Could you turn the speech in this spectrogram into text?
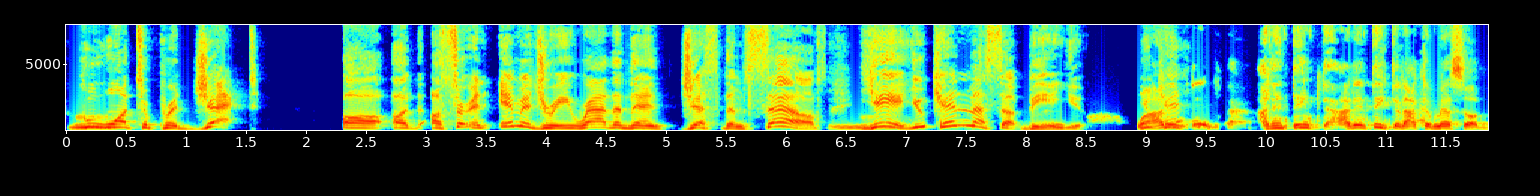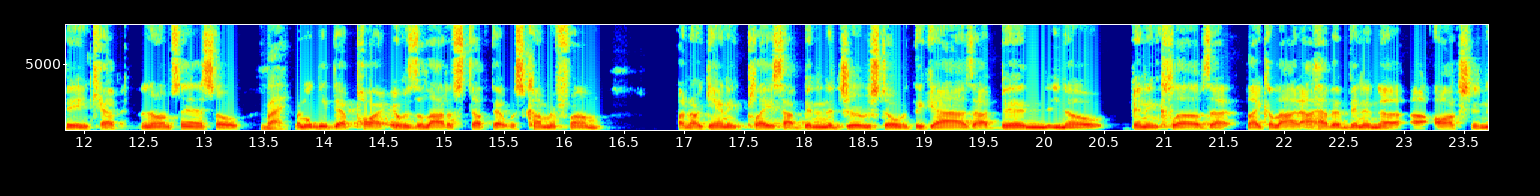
who mm. want to project uh, a, a, certain imagery rather than just themselves, mm-hmm. yeah, you can mess up being you. Well, you I didn't think that. I didn't think that. I didn't think that I could mess up being Kevin. You know what I'm saying? So right. when I did that part, it was a lot of stuff that was coming from an organic place. I've been in the jewelry store with the guys. I've been, you know, been in clubs. I, like a lot. I haven't been in an auction,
